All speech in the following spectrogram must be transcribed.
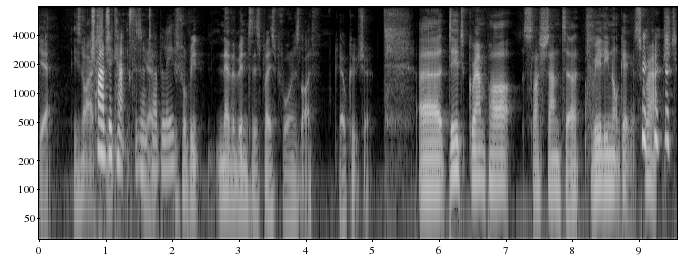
Yeah, he's not. Actually, Tragic accident. I believe. He's probably never been to this place before in his life. El Cucho. Uh, did Grandpa slash Santa really not get scratched?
